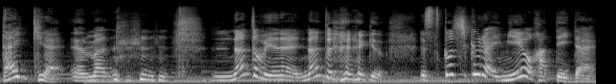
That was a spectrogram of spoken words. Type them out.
大嫌い。えーまあ、なんとも言えない。なんとも言えないけど、少しくらい見栄を張っていたい。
